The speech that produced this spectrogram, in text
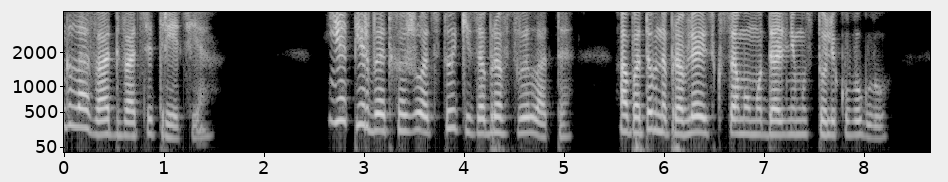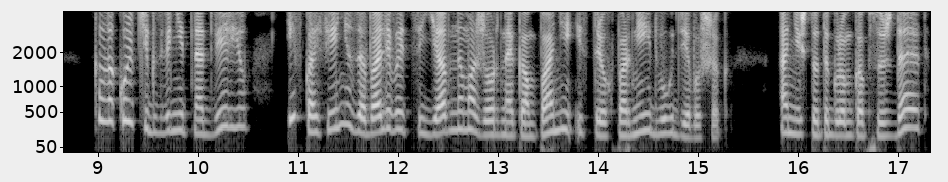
Глава 23. Я первой отхожу от стойки, забрав свой латте, а потом направляюсь к самому дальнему столику в углу. Колокольчик звенит над дверью, и в кофейню заваливается явно мажорная компания из трех парней и двух девушек. Они что-то громко обсуждают,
